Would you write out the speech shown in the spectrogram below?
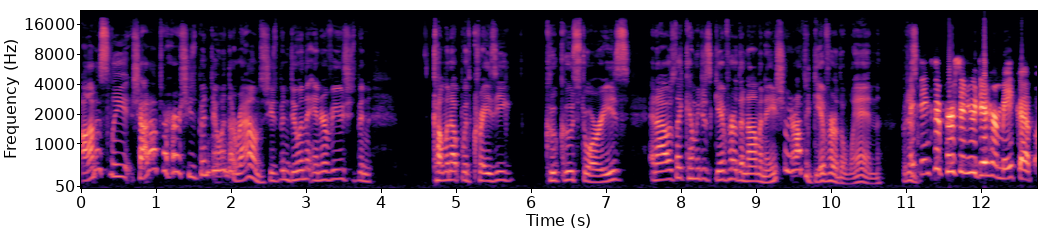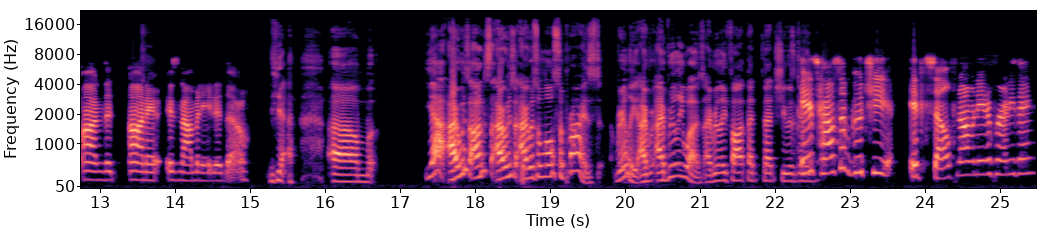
honestly, shout out to her. She's been doing the rounds. She's been doing the interviews. She's been coming up with crazy cuckoo stories. And I was like, can we just give her the nomination? We don't have to give her the win. But I think the person who did her makeup on the on it is nominated though. Yeah. Um yeah, I was honest I was I was a little surprised. Really. I, I really was. I really thought that that she was going to. Is House of Gucci itself nominated for anything?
